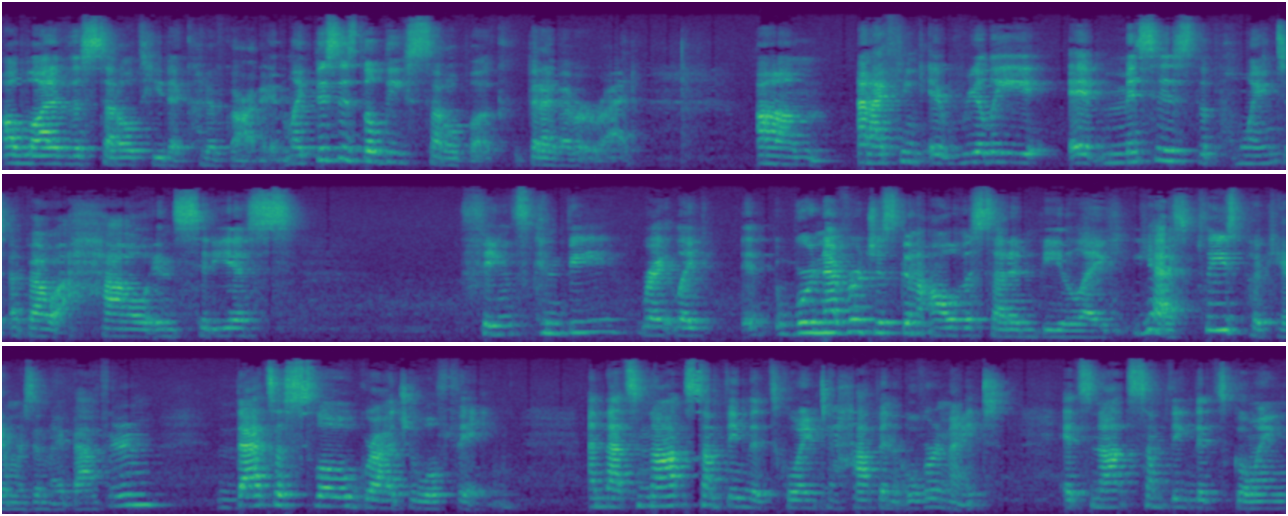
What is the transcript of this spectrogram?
a lot of the subtlety that could have gone in. Like this is the least subtle book that I've ever read. Um, and I think it really it misses the point about how insidious things can be, right? Like it, we're never just gonna all of a sudden be like, yes, please put cameras in my bathroom. That's a slow, gradual thing, and that's not something that's going to happen overnight. It's not something that's going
